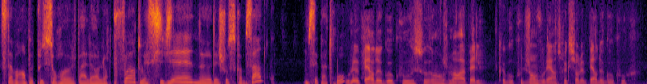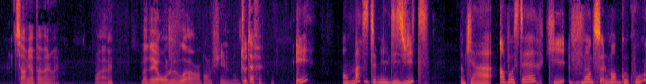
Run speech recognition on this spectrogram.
savoir un peu plus sur euh, bah, leur, leur pouvoir, d'où est-ce qu'ils viennent, euh, des choses comme ça. On ne sait pas trop. Ou le père de Goku, souvent, je me rappelle que beaucoup de gens voulaient un truc sur le père de Goku. Ça revient pas mal, ouais. Ouais. Bah, D'ailleurs, on le voit hein, dans le film. donc. Tout à fait. Et en mars 2018, donc il y a un poster qui montre seulement Goku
